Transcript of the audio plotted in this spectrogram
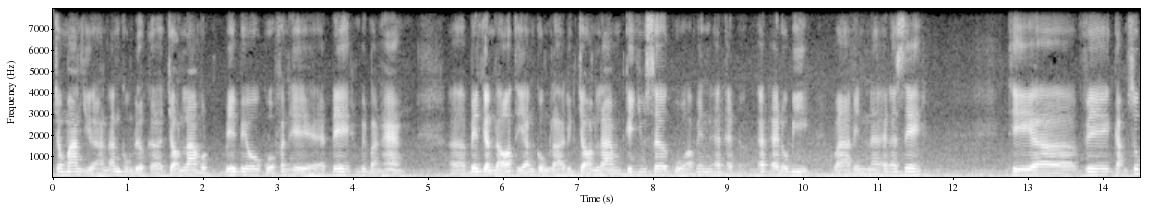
trong ban dự án anh cũng được ờ, chọn làm một BPO của phân hệ SD bên bán hàng. À, bên cạnh đó thì anh cũng là được chọn làm key user của bên SNOB và bên ờ, SAC thì về cảm xúc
